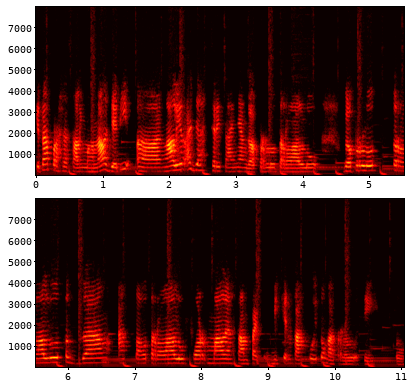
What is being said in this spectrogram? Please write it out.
kita proses saling mengenal, jadi uh, ngalir aja ceritanya, nggak perlu terlalu nggak perlu terlalu tegang atau terlalu formal yang sampai bikin kaku itu nggak perlu sih. Tuh.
